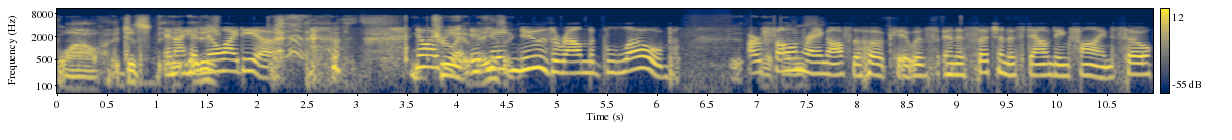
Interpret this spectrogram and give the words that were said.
Wow! It just and it, I had no idea. no idea. Amazing. It made news around the globe. Our that, phone that is... rang off the hook. It was and it's such an astounding find. So,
